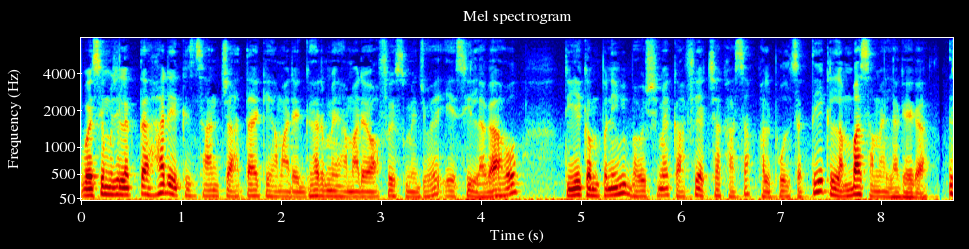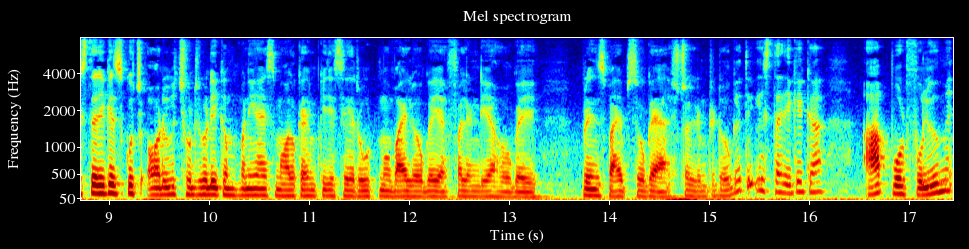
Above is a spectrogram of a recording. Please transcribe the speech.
वैसे मुझे लगता है हर एक इंसान चाहता है कि हमारे घर में, हमारे ऑफ़िस में जो है एसी लगा हो। तो ये कंपनी भी भविष्य में काफ़ी अच्छा खासा फल फूल सकती है, एक लंबा समय लगेगा। इस तरीके से कुछ और भी छोटी छोटी कंपनियाँ स्मॉल कैप की, जैसे रूट मोबाइल हो गई एफएल इंडिया हो गई प्रिंस पाइप्स हो गया एस्ट्रल लिमिटेड हो गया तो इस तरीके का आप पोर्टफोलियो में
